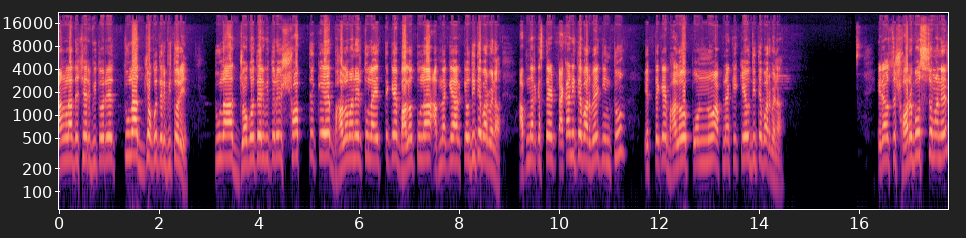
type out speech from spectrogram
বাংলাদেশের ভিতরে তুলার জগতের ভিতরে। তুলা জগতের ভিতরে সব থেকে ভালো মানের তুলা, এর থেকে ভালো তুলা আপনাকে আর কেউ দিতে পারবে না। আপনার কাছ থেকে টাকা নিতে পারবে, কিন্তু এর থেকে ভালো পণ্য আপনাকে কেউ দিতে পারবে না। এটা হচ্ছে সর্বোচ্চ মানের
